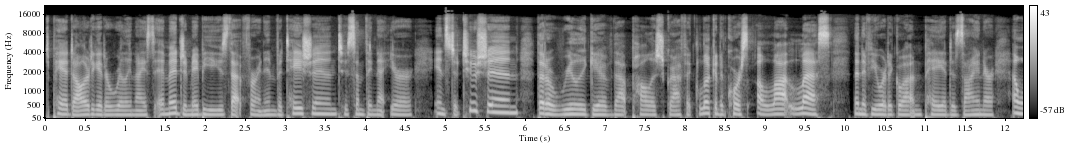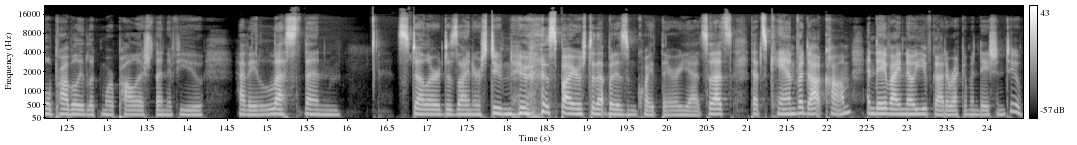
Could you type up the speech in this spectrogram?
to pay a dollar to get a really nice image. And maybe you use that for an invitation to something at your institution that'll really give that polished graphic look. And of course, a lot less than if you were to go out and pay a designer and will probably look more polished than if you have a less than stellar designer student who aspires to that but isn't quite there yet. So that's that's canva.com and Dave, I know you've got a recommendation too.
